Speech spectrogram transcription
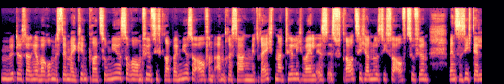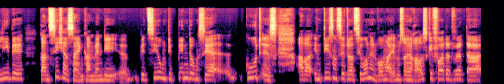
Mütter sagen ja, warum ist denn mein Kind gerade zu mir so, warum fühlt sich gerade bei mir so auf? Und andere sagen mit Recht natürlich, weil es, es traut sich ja nur, sich so aufzuführen, wenn sie sich der Liebe ganz sicher sein kann, wenn die äh, Beziehung, die Bindung sehr äh, gut ist. Aber in diesen Situationen, wo man eben so herausgefordert wird, da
